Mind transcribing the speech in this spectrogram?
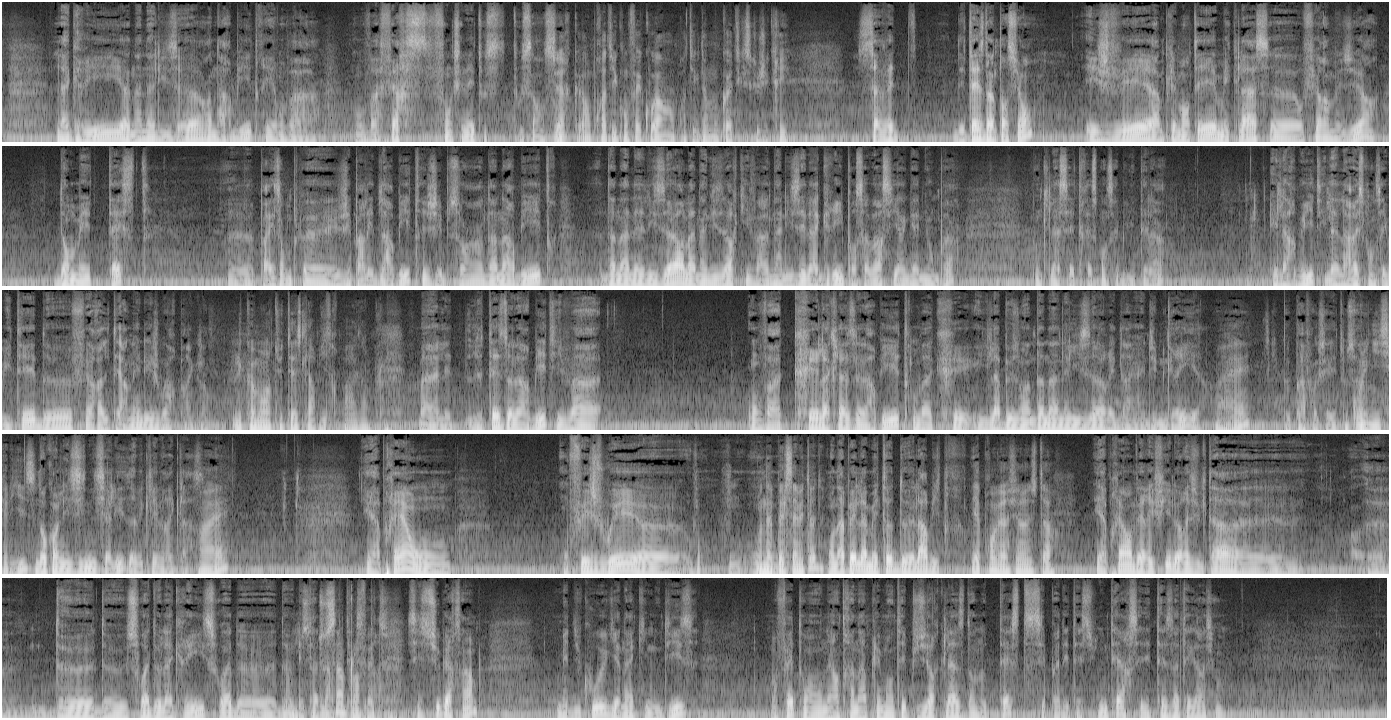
la grille, un analyseur, un arbitre et on va, on va faire fonctionner tout, tout ça ensemble. C'est-à-dire qu'en pratique, on fait quoi? En pratique, dans mon code, qu'est-ce que j'écris? Ça va être des tests d'intention et je vais implémenter mes classes euh, au fur et à mesure dans mes tests. Euh, par exemple, euh, j'ai parlé de l'arbitre, j'ai besoin d'un arbitre, d'un analyseur, l'analyseur qui va analyser la grille pour savoir s'il y a un gagnant ou pas. Donc il a cette responsabilité-là. Et l'arbitre, il a la responsabilité de faire alterner les joueurs, par exemple. Et comment tu testes l'arbitre, par exemple? Bah, les- le test de l'arbitre, il va, on va créer la classe de l'arbitre, on va créer, il a besoin d'un analyseur et d'un- d'une grille, Ouais. parce qu'il ne peut pas fonctionner tout Donc on seul. l'initialise. Donc on les initialise avec les vraies classes. Ouais. Et après, on, on fait jouer. euh, On appelle sa méthode? on appelle la méthode de l'arbitre. Et après, on vérifie le résultat. Et après, on vérifie le résultat euh, euh, de, de- soit de la grille, soit de, de Ah, l'état C'est de l'arbitre. simple, en fait. C'est super simple. Mais du coup, il y en a qui nous disent en fait, on est en train d'implémenter plusieurs classes dans notre test. C'est pas des tests unitaires, c'est des tests d'intégration.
